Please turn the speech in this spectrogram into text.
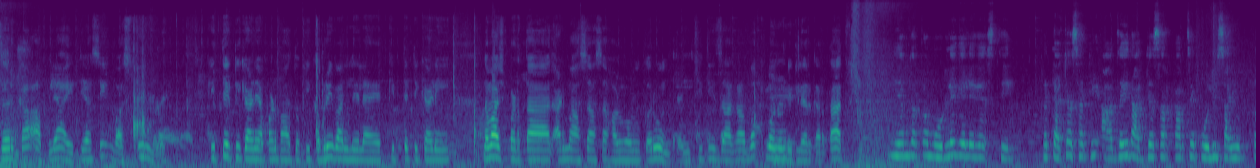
जर का आपल्या ऐतिहासिक वास्तूंमुळे कित्येक ठिकाणी आपण पाहतो की कबरी बांधलेल्या आहेत कित्येक ठिकाणी नमाज पडतात आणि मग असं असं हळूहळू करून त्यांची ती जागा वक्फ म्हणून डिक्लेअर करतात. नियम जर का मोडले गेलेले असतील तर त्याच्यासाठी आजही राज्य सरकारचे पोलीस आयुक्त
